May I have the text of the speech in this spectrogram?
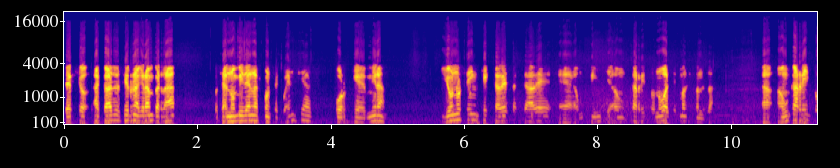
Sergio, acabas de decir una gran verdad. O sea, no miden las consecuencias, porque mira, yo no sé en qué cabeza cabe eh, un pinche, a un carrito, no voy a decir más de a, a un carrito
